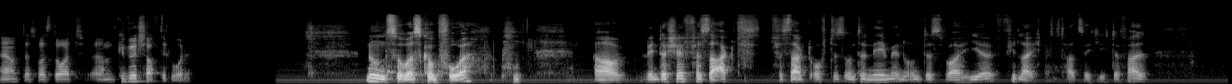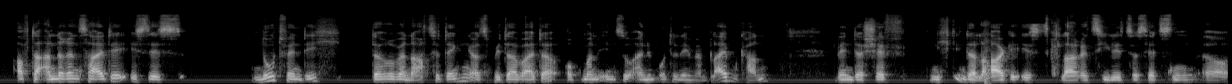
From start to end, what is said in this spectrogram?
ja, das, was dort ähm, gewirtschaftet wurde. Nun, sowas kommt vor. Äh, wenn der Chef versagt, versagt oft das Unternehmen und das war hier vielleicht tatsächlich der Fall. Auf der anderen Seite ist es notwendig, darüber nachzudenken als Mitarbeiter, ob man in so einem Unternehmen bleiben kann, wenn der Chef nicht in der Lage ist, klare Ziele zu setzen, äh,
